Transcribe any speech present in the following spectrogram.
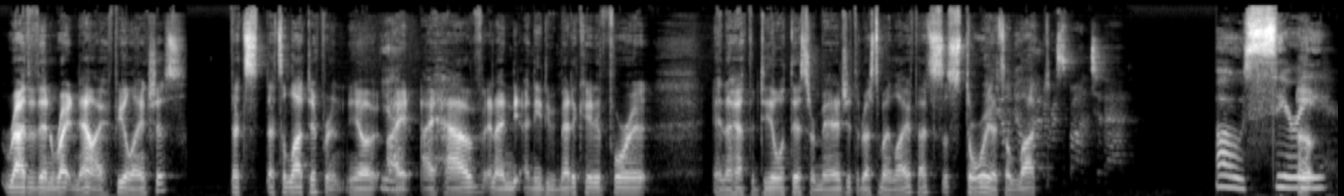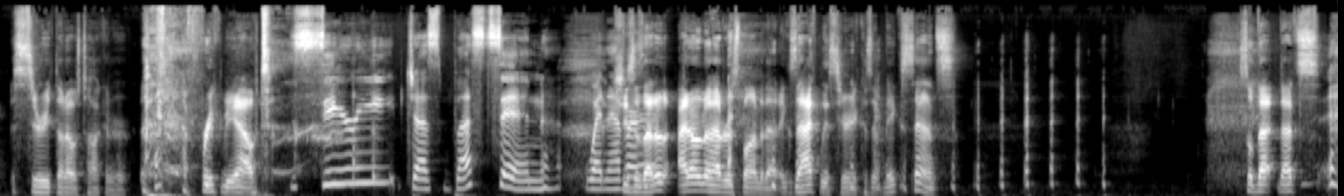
rather than right now I feel anxious. That's that's a lot different. You know, Yeah. I, I have and I, ne- I need to be medicated for it and I have to deal with this or manage it the rest of my life. That's a story that's a lot. Oh, Siri. Oh, Siri thought I was talking to her. Freaked me out. Siri just busts in whenever. She says, "I don't, I don't know how to respond to that exactly, Siri, because it makes sense." So that that's I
